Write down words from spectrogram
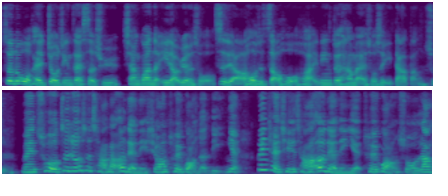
所以如果可以就近在社区相关的医疗院所治疗啊，或是照护的话，一定对他们来说是一大帮助。没错，这就是长照二点零希望推广的理念，并且其实长照二点零也推广说让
